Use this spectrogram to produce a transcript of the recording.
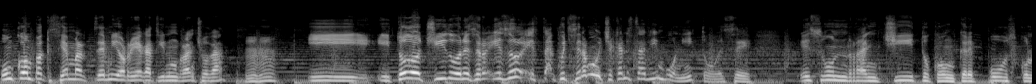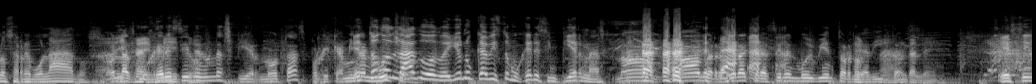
un compa que se llama Artemio Arriaga tiene un rancho, ¿da? Y, y todo chido en ese Eso está, Michoacán está bien bonito. Ese, es un ranchito con crepúsculos arrebolados. Ay, No, las Jaimito. mujeres tienen unas piernotas porque caminan En todos mucho. lados, güey. Yo nunca he visto mujeres sin piernas. No, no, me refiero a que las tienen muy bien torneaditas. Ándale. Este,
